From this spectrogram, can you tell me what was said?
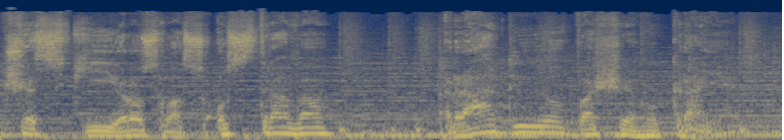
Český rozhlas Ostrava, rádio vašeho kraje.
